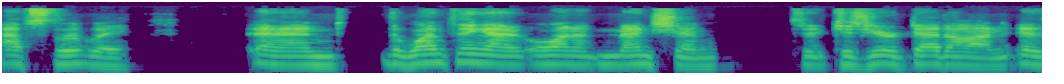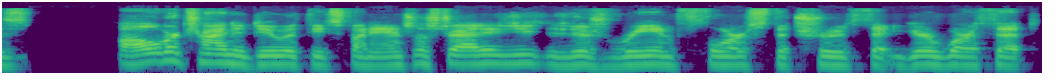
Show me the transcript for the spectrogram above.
absolutely. And the one thing I want to mention, because you're dead on, is all we're trying to do with these financial strategies is just reinforce the truth that you're worth it,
